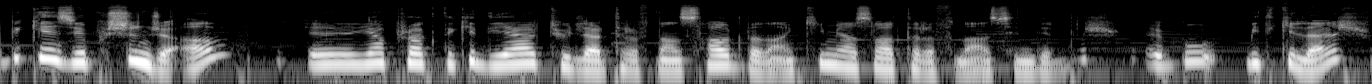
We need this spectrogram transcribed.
Bir kez yapışınca av e, yapraktaki diğer tüyler tarafından salgılanan kimyasal tarafından sindirilir. E, bu bitkiler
